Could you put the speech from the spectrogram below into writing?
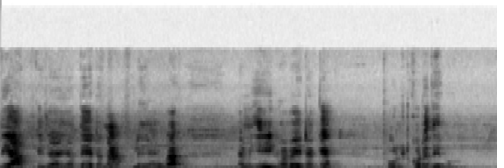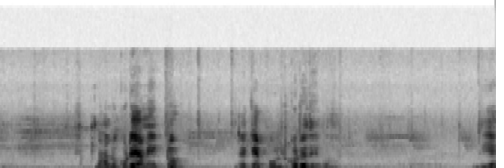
দিয়ে আটকে যায় যাতে এটা না খুলে যায়। এবার আমি এইভাবে এটাকে ফোল্ড করে দেব। ভালো করে আমি একটু এটাকে ফোল্ড করে দেব। দিয়ে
